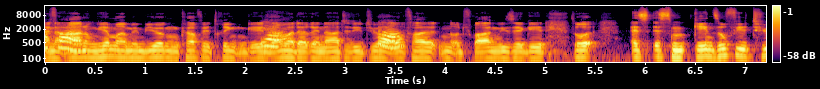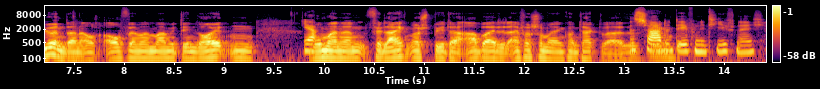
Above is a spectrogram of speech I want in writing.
keine voll. Ahnung, hier mal mit dem Jürgen einen Kaffee trinken gehen, Ja. da mal der Renate die Tür Ja. aufhalten und fragen, wie es ihr geht. So, es, es gehen so viele Türen dann auch auf, wenn man mal mit den Leuten, Ja. wo man dann vielleicht mal später arbeitet, einfach schon mal in Kontakt war. Also Es deswegen, schadet definitiv nicht.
